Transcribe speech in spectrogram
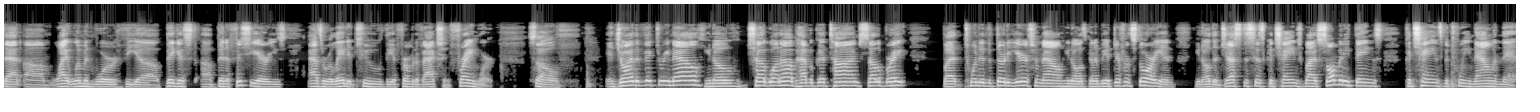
that um, white women were the uh, biggest uh, beneficiaries as it related to the affirmative action framework. So enjoy the victory now, you know, chug one up, have a good time, celebrate. But 20 to 30 years from now, you know, it's going to be a different story. And, you know, the justices could change by so many things could change between now and then.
